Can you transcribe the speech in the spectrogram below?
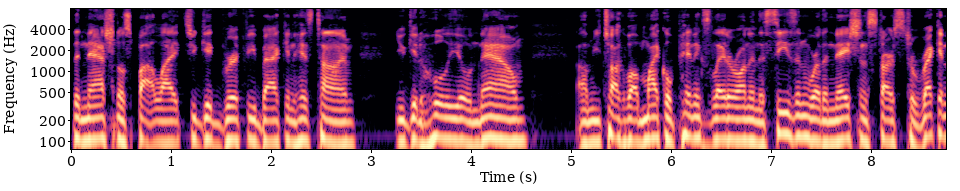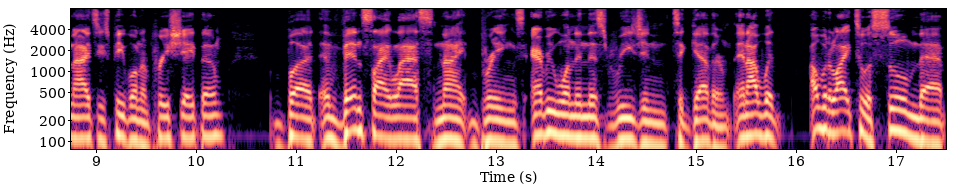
the national spotlights. You get Griffey back in his time. You get Julio now. Um, you talk about Michael Penix later on in the season, where the nation starts to recognize these people and appreciate them. But events like last night brings everyone in this region together, and I would I would like to assume that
